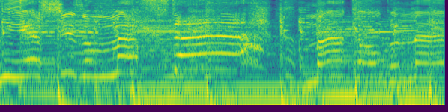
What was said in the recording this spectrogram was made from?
Yeah, she's a master. My compliments.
